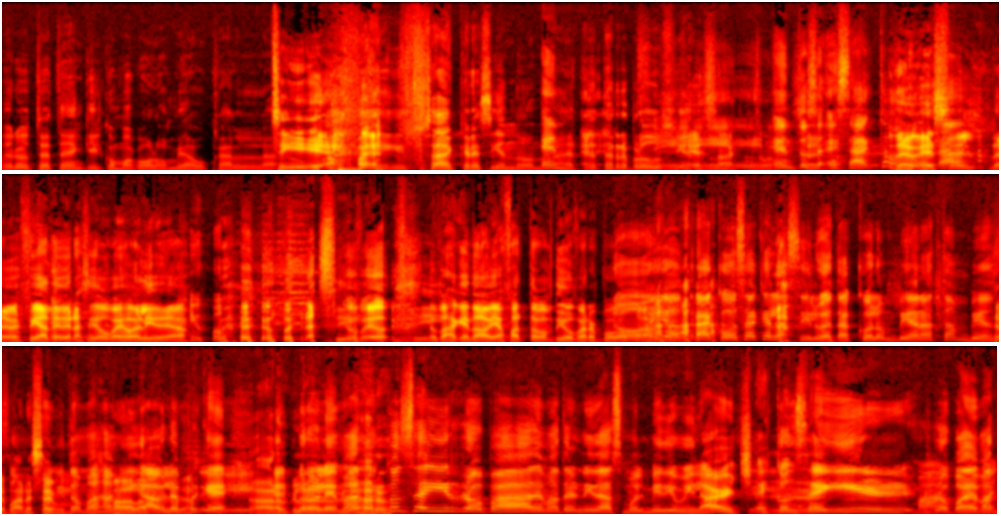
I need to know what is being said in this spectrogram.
Pero ustedes tienen que ir como a Colombia a buscar la- Sí. a un país, tú sabes, creciendo, donde En- la gente esté reproduciendo. Sí. Exacto, Entonces, sí. exacto. Debe ser, debe, fíjate, hubiera sido mejor la idea. hubiera sido Sí, mejor. sí. Lo que pasa es que todavía falta digo, para Bogotá. No, y otra cosa que las siluetas colombianas también Se son un poquito más amigables porque Claro, el claro, problema no es conseguir ropa de maternidad small, medium y large, es conseguir ropa de tamaños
